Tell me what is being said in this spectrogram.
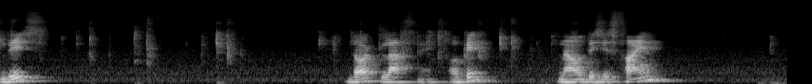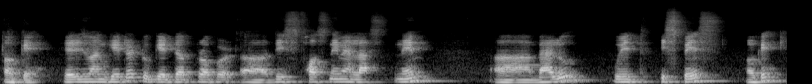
this dot last name okay? Now this is fine. Okay here is one getter to get the proper uh, this first name and last name uh, value with space okay?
